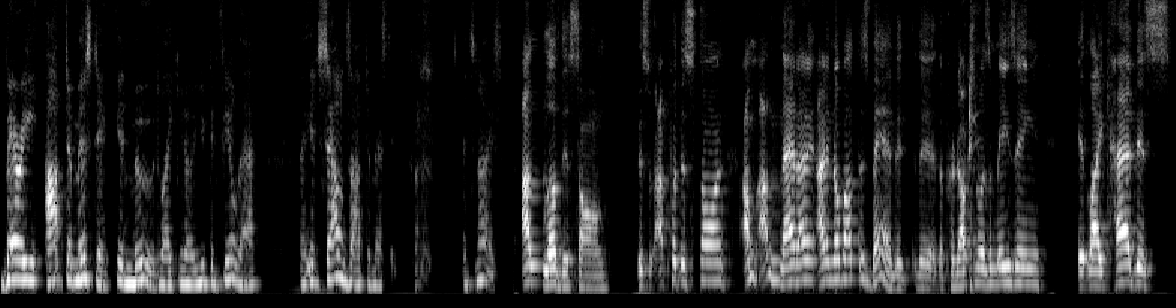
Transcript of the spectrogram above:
very optimistic in mood. Like you know, you can feel that. It sounds optimistic. It's nice. I love this song. This I put this on. I'm I'm mad. I, I didn't know about this band. It, the the production was amazing. It like had this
